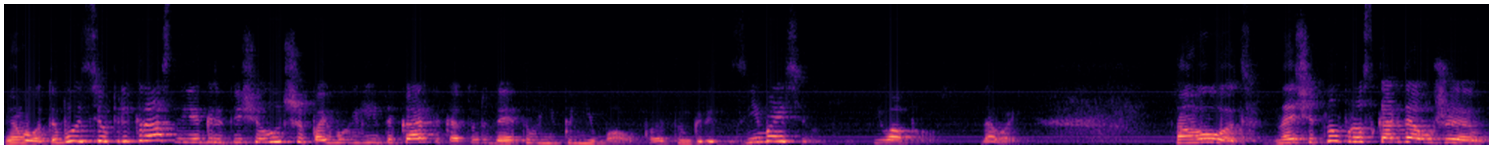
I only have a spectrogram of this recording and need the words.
Вот. И будет все прекрасно, я, говорит, еще лучше пойму какие-то карты, которые до этого не понимал. Поэтому, говорит, занимайся, не вопрос давай. Вот, значит, ну просто когда уже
